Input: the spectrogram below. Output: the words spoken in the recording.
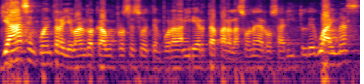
ya se encuentra llevando a cabo un proceso de temporada abierta para la zona de Rosarito y de Guaymas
